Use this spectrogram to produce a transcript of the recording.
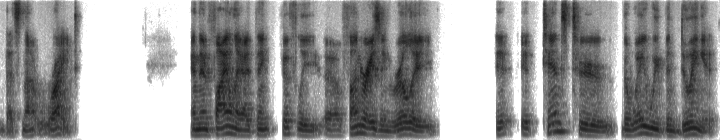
that's not right. And then finally, I think fifthly, uh, fundraising really it it tends to the way we've been doing it.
